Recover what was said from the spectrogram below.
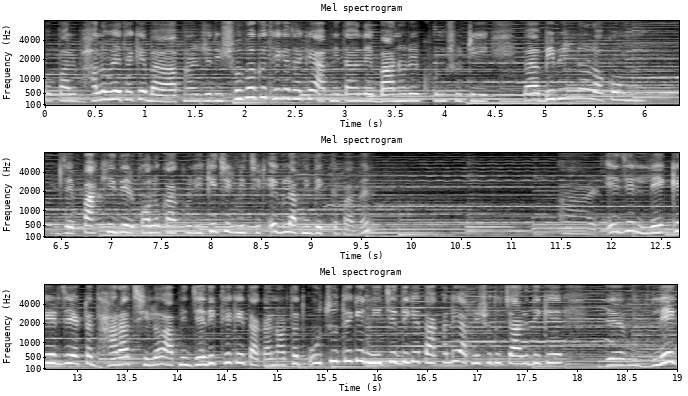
কপাল ভালো হয়ে থাকে বা আপনার যদি সৌভাগ্য থেকে থাকে, আপনি তাহলে বানরের খুনসুটি বা বিভিন্ন রকম যে পাখিদের কলকাকুলি, কিচিরমিচির, এগুলো আপনি দেখতে পাবেন। এই যে লেকের যে একটা ধারা ছিল, আপনি যেদিক থেকেই তাকান, অর্থাৎ উঁচু থেকে নিচের দিকে তাকালে আপনি শুধু চারিদিকে লেক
